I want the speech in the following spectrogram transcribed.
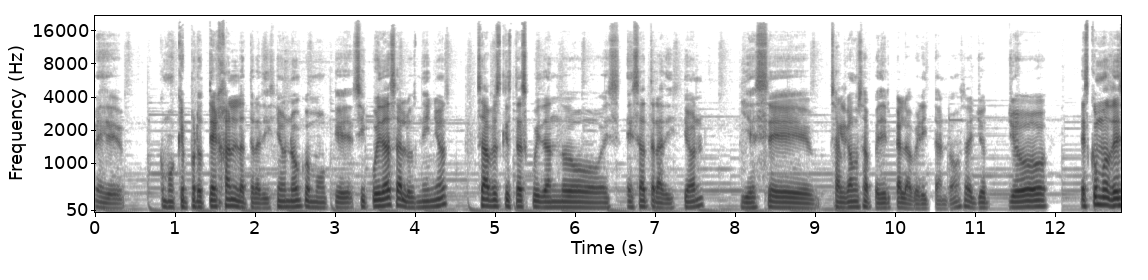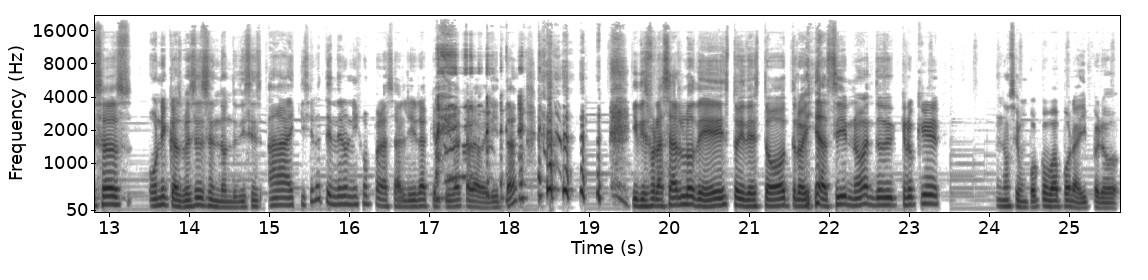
eh, como que protejan la tradición, ¿no? Como que si cuidas a los niños, sabes que estás cuidando es- esa tradición y ese salgamos a pedir calaverita, ¿no? O sea, yo, yo, es como de esas únicas veces en donde dices, ay, quisiera tener un hijo para salir a que pida calaverita. y disfrazarlo de esto y de esto otro y así, ¿no? Entonces creo que no sé, un poco va por ahí, pero,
